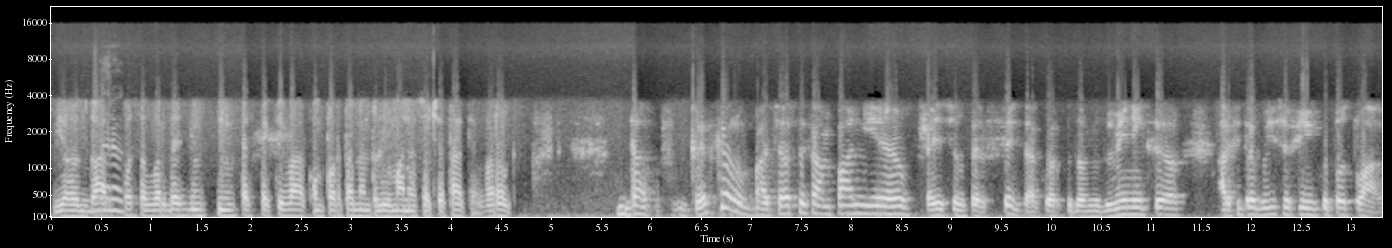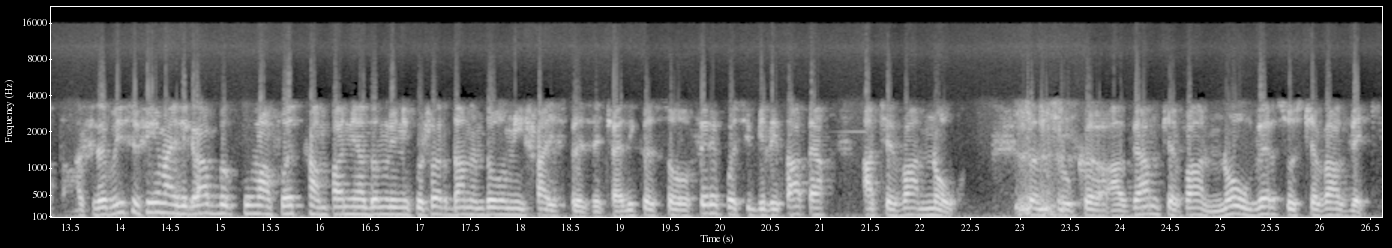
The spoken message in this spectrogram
Eu doar rog. pot să vorbesc din, din perspectiva comportamentului uman în societate. Vă rog. Da, cred că această campanie, și aici sunt perfect de acord cu domnul Duminic, ar fi trebuit să fie cu totul alta. Ar fi trebuit să fie mai degrabă cum a fost campania domnului Nicușor Dan în 2016, adică să ofere posibilitatea a ceva nou. Pentru că aveam ceva nou versus ceva vechi.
